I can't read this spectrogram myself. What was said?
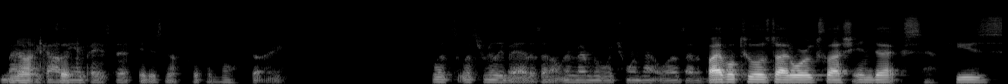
You might not have to copy and paste it. It is not clickable. Sorry. What's what's really bad is I don't remember which one that was out of BibleTools.org slash index fuse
